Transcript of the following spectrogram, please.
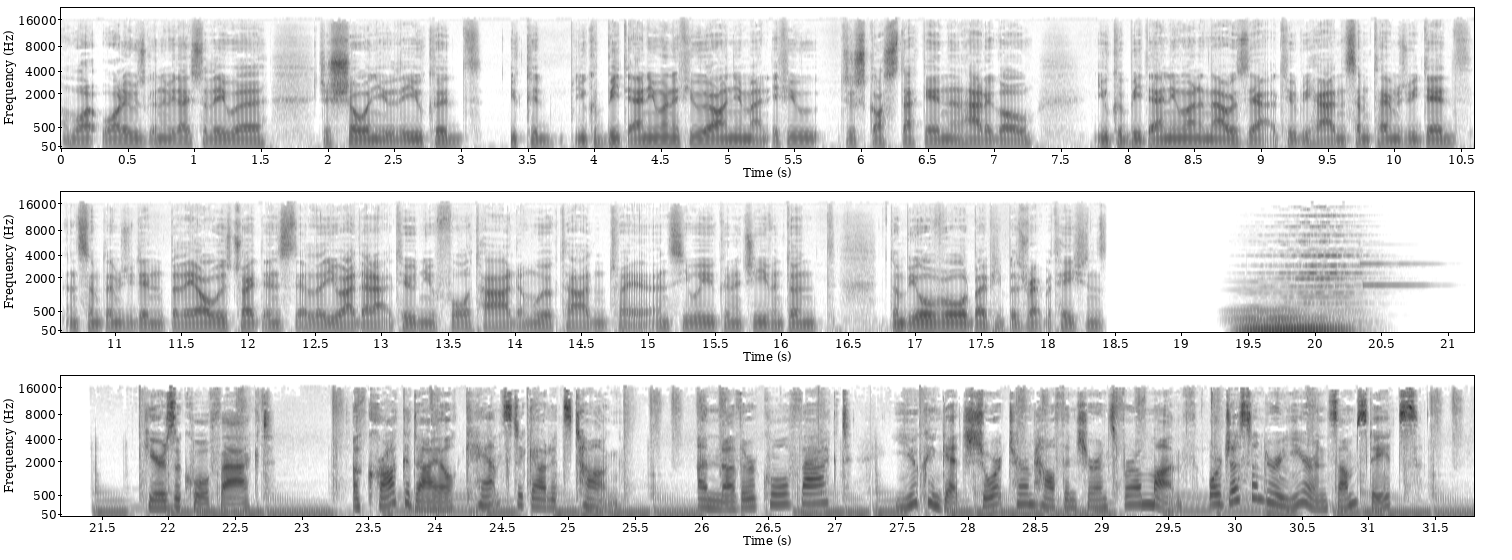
what what it was going to be like. So they were just showing you that you could you could you could beat anyone if you were on your man. If you just got stuck in and had a go, you could beat anyone, and that was the attitude we had. And sometimes we did, and sometimes we didn't. But they always tried to instill that you had that attitude and you fought hard and worked hard and try and see what you can achieve, and don't don't be overawed by people's reputations. Here's a cool fact: a crocodile can't stick out its tongue. Another cool fact: you can get short-term health insurance for a month or just under a year in some states.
